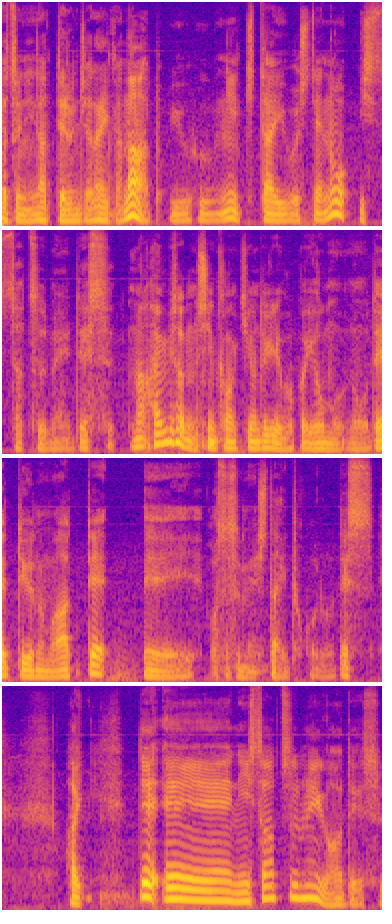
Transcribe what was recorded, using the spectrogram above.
やつになってるんじゃないかなというふうに期待をしての一冊目です。まあ、早見さんの新刊は基本的に僕は読むのでっていうのもあって、えー、おすすめしたいところです。はい。で、えー、2冊目がです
